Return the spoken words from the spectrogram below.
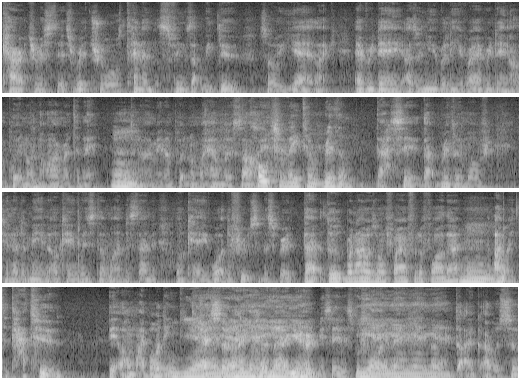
characteristics, rituals, tenets, things that we do, so yeah, like every day as a new believer, every day I'm putting on the armor today. Do you mm. know what I mean? I'm putting on my helmet. salvation. Cultivate a rhythm. That's it. That rhythm of, do you know what I mean? Okay, wisdom, understanding. Okay, what are the fruits of the spirit? That tho- when I was on fire for the Father, Mm. I wanted to tattoo it on my body. Yeah, just so yeah, I yeah, yeah, You yeah. heard me say this before. Yeah, and yeah, yeah, um, I, I was so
